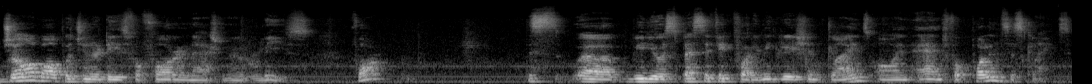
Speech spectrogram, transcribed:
job opportunities for foreign national release. For this uh, video is specific for immigration clients on and for Polensis clients.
